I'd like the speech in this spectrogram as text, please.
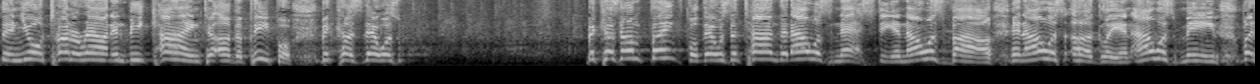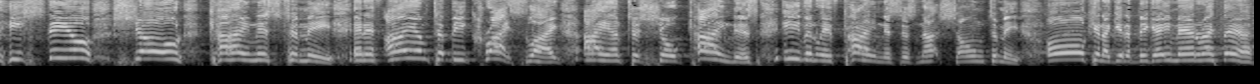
then you'll turn around and be kind to other people because there was because I'm thankful there was a time that I was nasty and I was vile and I was ugly and I was mean, but he still showed kindness to me. And if I am to be Christ like, I am to show kindness, even if kindness is not shown to me. Oh, can I get a big amen right there?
